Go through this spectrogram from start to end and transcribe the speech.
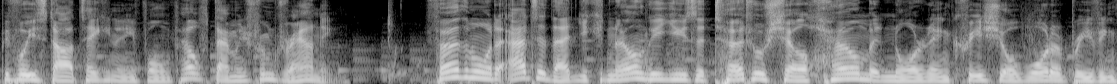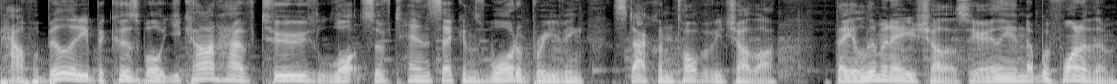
before you start taking any form of health damage from drowning. Furthermore, to add to that, you can no longer use a turtle shell helmet in order to increase your water breathing palpability because, well, you can't have two lots of 10 seconds water breathing stacked on top of each other. They eliminate each other, so you only end up with one of them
